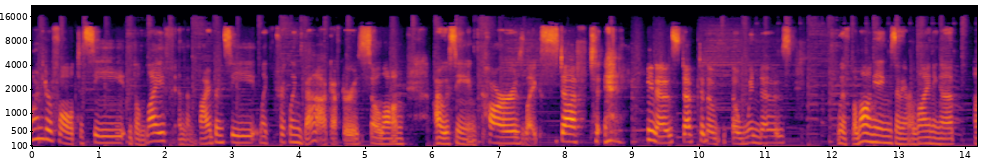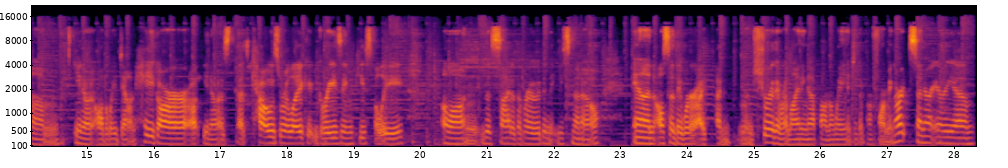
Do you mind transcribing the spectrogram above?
wonderful to see the life and the vibrancy like trickling back after so long. I was seeing cars like stuffed, you know, stuffed to the, the windows with belongings and they were lining up um, you know, all the way down Hagar, uh, you know, as, as cows were like grazing peacefully along the side of the road in the East Meadow. And also, they were, I, am sure they were lining up on the way into the Performing Arts Center area,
